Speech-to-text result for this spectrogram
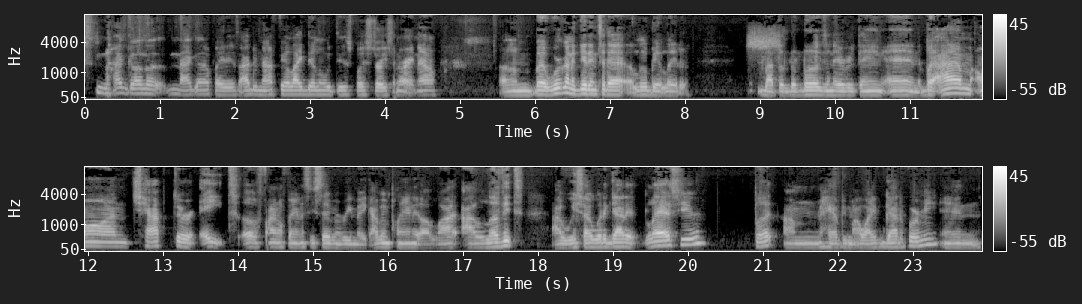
not gonna, not gonna play this. I do not feel like dealing with this frustration right now. Um, but we're gonna get into that a little bit later about the, the bugs and everything. And but I'm on chapter eight of Final Fantasy VII Remake. I've been playing it a lot. I love it. I wish I would have got it last year, but I'm happy my wife got it for me. And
